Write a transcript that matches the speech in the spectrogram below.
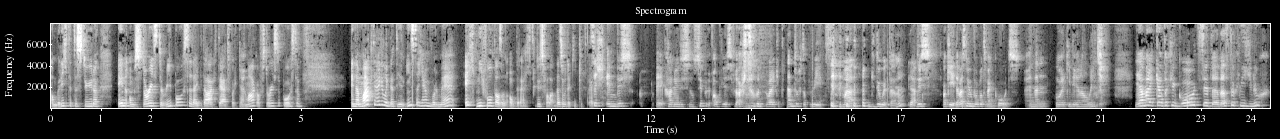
om berichten te sturen en om stories te reposten, dat ik daar tijd voor kan maken of stories te posten. En dat maakt eigenlijk dat die Instagram voor mij echt niet voelt als een opdracht. Dus voilà, dat is hoe dat ik het Zeg, en dus eh, ik ga nu dus een super obvious vraag stellen waar ik het antwoord op weet. Maar ik doe het dan, hè. Dus, oké, dat was nu een voorbeeld van quotes. En dan hoor ik iedereen al denken... Ja, maar ik kan toch geen quotes zetten? Dat is toch niet genoeg?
